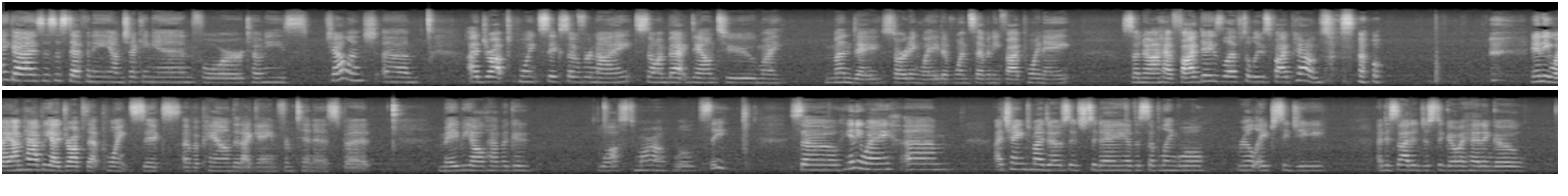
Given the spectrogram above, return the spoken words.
Hey guys, this is Stephanie. I'm checking in for Tony's challenge. Um, I dropped 0.6 overnight, so I'm back down to my Monday starting weight of 175.8. So now I have five days left to lose five pounds. So anyway, I'm happy I dropped that 0.6 of a pound that I gained from tennis, but maybe I'll have a good loss tomorrow. We'll see. So anyway, um, I changed my dosage today of the sublingual real HCG. I decided just to go ahead and go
